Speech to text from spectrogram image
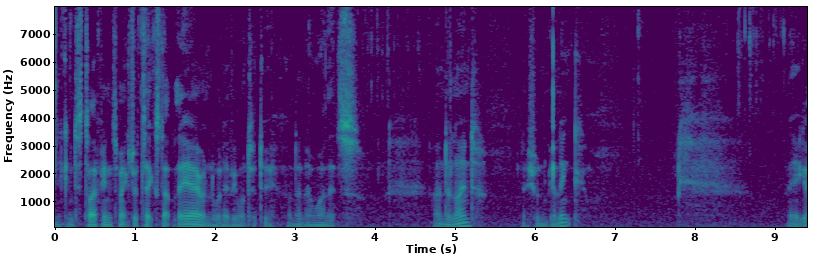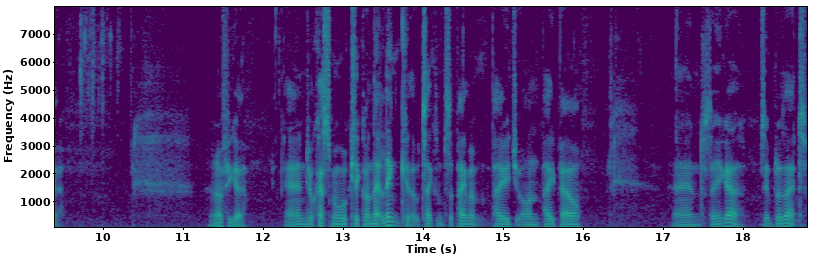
You can just type in some extra text up there and whatever you want to do. I don't know why that's underlined. There shouldn't be a link. There you go and off you go. And your customer will click on that link, it will take them to the payment page on PayPal, and there you go, simple as that.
